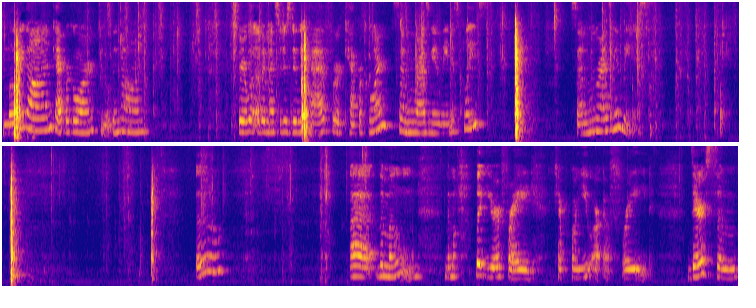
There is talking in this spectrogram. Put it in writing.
Moving on, Capricorn. Moving on. What other messages do we have for Capricorn? Sun, Moon, Rising, and Venus, please. Sun, Moon, Rising, and Venus. Ooh. Uh, the moon. The moon. But you're afraid, Capricorn. You are afraid. There's some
